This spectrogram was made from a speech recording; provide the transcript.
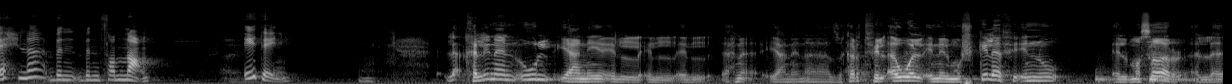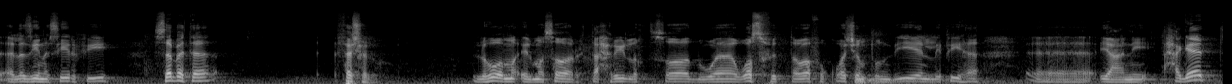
إحنا بن بنصنعه. إيه تاني؟ لا خلينا نقول يعني ال ال ال إحنا يعني أنا ذكرت في الأول إن المشكلة في إنه المسار ال- الذي نسير فيه ثبت فشله. اللي هو المسار تحرير الاقتصاد ووصف التوافق واشنطن دي اللي فيها آه، يعني حاجات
